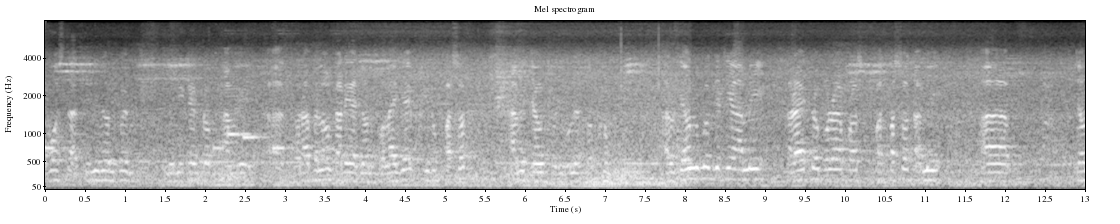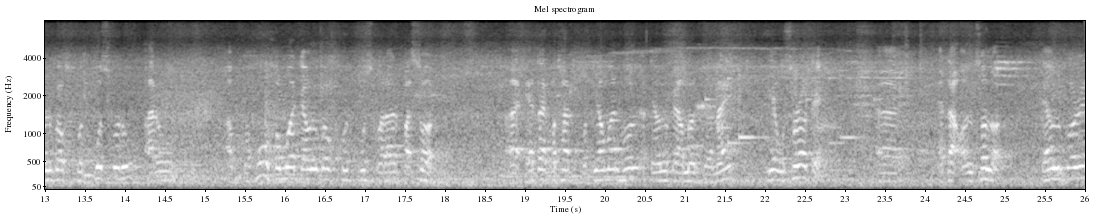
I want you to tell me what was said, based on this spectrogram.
অৱস্থাত তিনিজনকৈ মিলিটেণ্টক আমি ধৰা পেলাওঁ, তাৰে এজন পলাই যায়, কিন্তু পাছত আমি তেওঁক ধৰিবলৈ সক্ষম আৰু তেওঁলোকক যেতিয়া আমি কাৰায়ত্ব কৰাৰ পাছ, পাছত আমি তেওঁলোকক সোধ পোছ কৰোঁ আৰু বহু সময় তেওঁলোকক সোধ পোছ কৰাৰ পাছত এটা কথাত প্ৰতীয়মান হ'ল, তেওঁলোকে আমাক জনায় যে ওচৰতে এটা অঞ্চলত তেওঁলোকৰে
